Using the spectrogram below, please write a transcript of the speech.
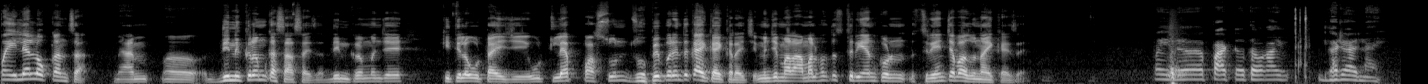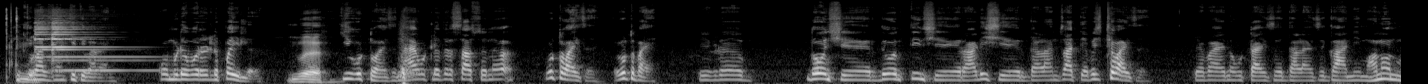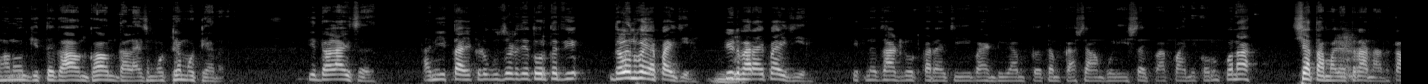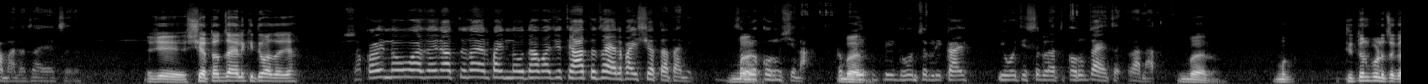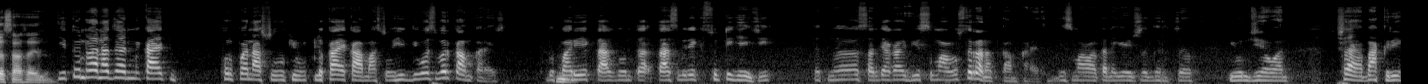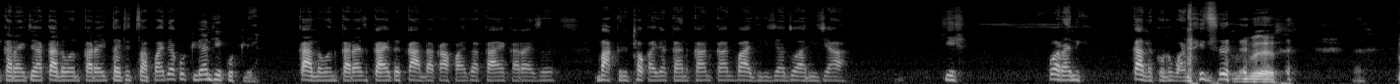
पहिल्या लोकांचा. आम- दिनक्रम कसा असायचा? दिनक्रम म्हणजे कितीला उठायचे? उठल्यापासून झोपेपर्यंत काय काय करायचे? म्हणजे मला आम्हाला फक्त स्त्रियांकडून स्त्रियांच्या बाजूने ऐकायचं आहे पहिलं पाट तर काय घड्याळ नाही. किती. वाजणार किती वाजणार कोंबडं वरडलं पहिलं. बर. की उठवायचं? नाही उठलं तर सासूनं उठवायचं. उठ बाय. इकडं दोन शेर दोन तीन शेर अडीच शेर दळान जात्यापाशी ठेवायचं. त्या बायानं उठायचं दळायचं गाणी म्हणून म्हणून गीतं गाऊन गाऊन दळायचं मोठ्या मोठ्यानं. ते दळायचं. आणि इथं इकडं उजड देतो तर ती दळण व्हायला पाहिजे. पीठ भरायला पाहिजे. तिथनं झाडलोट करायची भांडी आमकं तमका आंघोळी स्वयंपाक पाणी करून पुन्हा शेतामळ्यात राहणार कामाला जायचं. म्हणजे शेतात जायला किती वाजायच्या सकाळी नऊ वाजायला आता जायला पाहिजे नऊ दहा वाजेच्या आत जायला पाहिजे शेतात आणि. सगळं करून शिना. कपडे पिपडे धुवून सगळी काय ते सगळं करून जायचं रानात. बर. मग तिथून पुढचं कसं असायचं? तिथून रानात जायला मी काय खुरपण असो किंवा कुठलं काय काम असो हे दिवसभर काम करायचं. दुपारी एक तास दोन तास तासभर एक सुट्टी घ्यायची. त्यातनं संध्याकाळी दिस मावळूस तर रानात काम करायचं. दिस मावळताना यायचं घरचं येऊन जेवण शा भाकरी करायच्या कालवण करायचं त्याची चपात्या कुठल्या आणि हे कुठल्या? कालवण करायचं काय तर कांदा कापायचा काय करायचं? भाकरी ठोकायच्या कान कान कान बाजरीच्या ज्वारीच्या की पोरांनी काल करून वाढायचं. बर.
